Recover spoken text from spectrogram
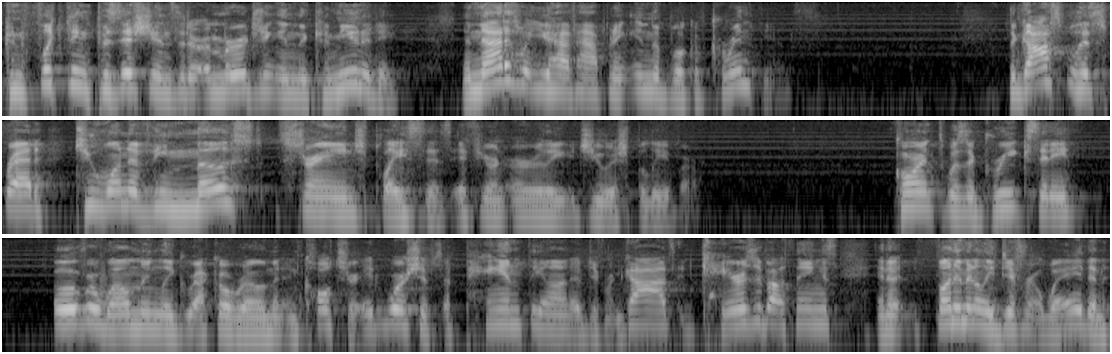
conflicting positions that are emerging in the community. And that is what you have happening in the book of Corinthians. The gospel has spread to one of the most strange places if you're an early Jewish believer. Corinth was a Greek city, overwhelmingly Greco Roman in culture. It worships a pantheon of different gods, it cares about things in a fundamentally different way than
